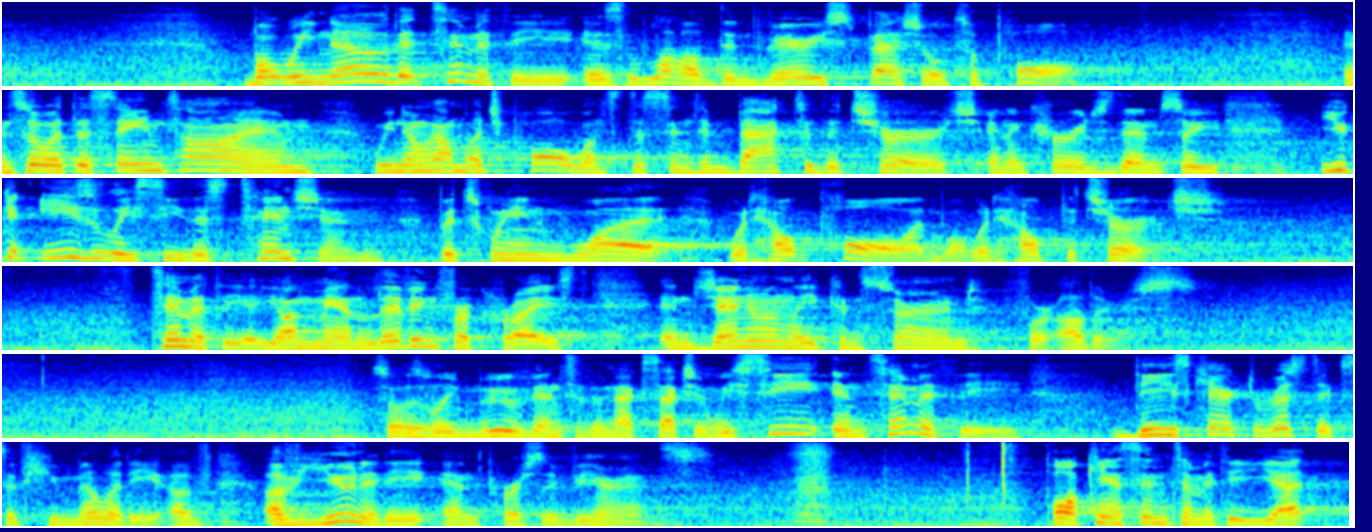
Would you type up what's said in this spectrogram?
But we know that Timothy is loved and very special to Paul. And so at the same time, we know how much Paul wants to send him back to the church and encourage them. So you, you can easily see this tension between what would help Paul and what would help the church. Timothy, a young man living for Christ and genuinely concerned for others. So, as we move into the next section, we see in Timothy these characteristics of humility, of, of unity, and perseverance. Paul can't send Timothy yet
